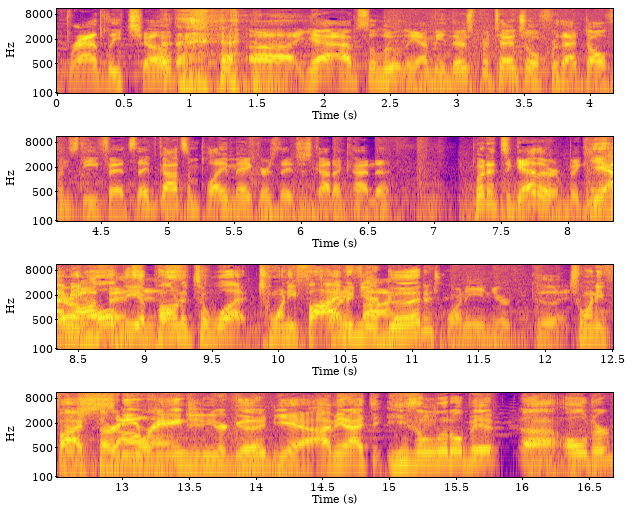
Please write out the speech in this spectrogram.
Bradley Chubb. uh, yeah, absolutely. I mean, there's potential for that Dolphins defense. They've got some playmakers. They just got to kind of put it together. Because Yeah, I mean, hold the opponent to what? 25, and you're good? 20 and you're good. 25, They're 30 solid. range and you're good? Yeah. I mean, I think he's a little bit uh, older,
